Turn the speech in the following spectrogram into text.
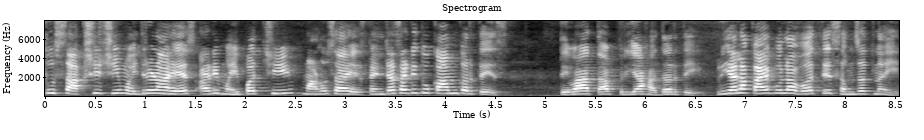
तू साक्षीची मैत्रीण आहेस आणि महिपतची माणूस आहेस. त्यांच्यासाठी तू काम करतेस. तेव्हा आता प्रिया हादरते. प्रियाला काय बोलावं ते समजत नाही.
